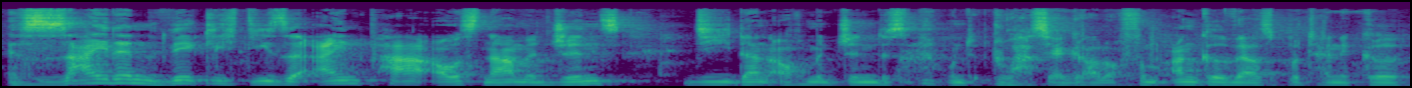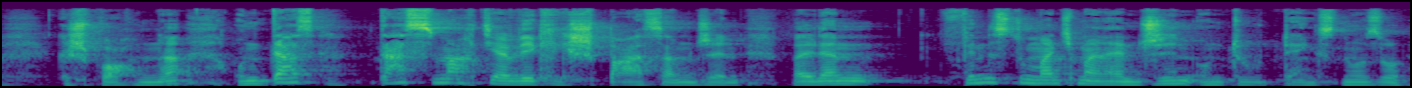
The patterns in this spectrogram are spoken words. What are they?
Es sei denn wirklich diese ein paar Ausnahme-Gins, die dann auch mit Gin des und du hast ja gerade auch vom Uncle Wells Botanical gesprochen, ne? Und das, das macht ja wirklich Spaß am Gin, weil dann findest du manchmal einen Gin und du denkst nur so,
